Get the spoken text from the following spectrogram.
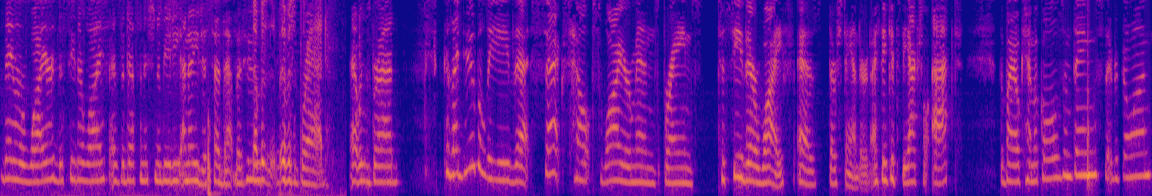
they were wired to see their wife as the definition of beauty? I know you just said that, but who? That was it was Brad. That was Brad. Because I do believe that sex helps wire men's brains to see their wife as their standard. I think it's the actual act, the biochemicals and things that go on.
